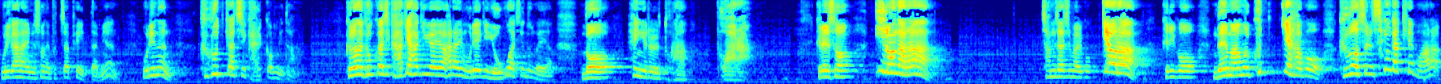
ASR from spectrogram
우리가 하나님의 손에 붙잡혀 있다면 우리는 그곳까지 갈 겁니다. 그러나 그곳까지 가게 하기 위하여 하나님 우리에게 요구하시는 거예요. 너 행위를 돌아보아라. 그래서 일어나라. 잠자지 말고 깨어라. 그리고 내 마음을 굳게 하고 그것을 생각해 보아라.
